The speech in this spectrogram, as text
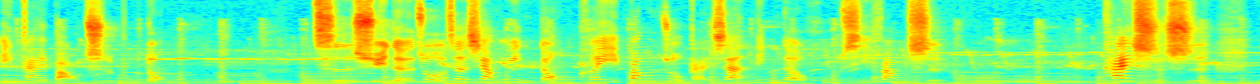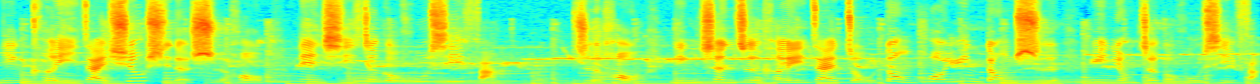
应该保持不动。持续的做这项运动，可以帮助改善您的呼吸方式。开始时，您可以在休息的时候练习这个呼吸法。之后，您甚至可以在走动或运动时运用这个呼吸法。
